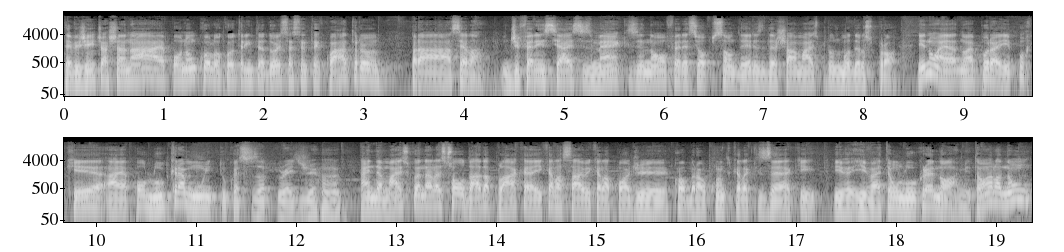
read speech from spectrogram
Teve gente achando, ah, a Apple não colocou 32, 64 para, sei lá, diferenciar esses Macs e não oferecer a opção deles e deixar mais para os modelos Pro. E não é, não é por aí, porque a Apple lucra muito com esses upgrades de RAM, ainda mais quando ela é soldada a placa, é aí que ela sabe que ela pode cobrar o quanto que ela quiser que, e, e vai ter um lucro enorme. Então ela não,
